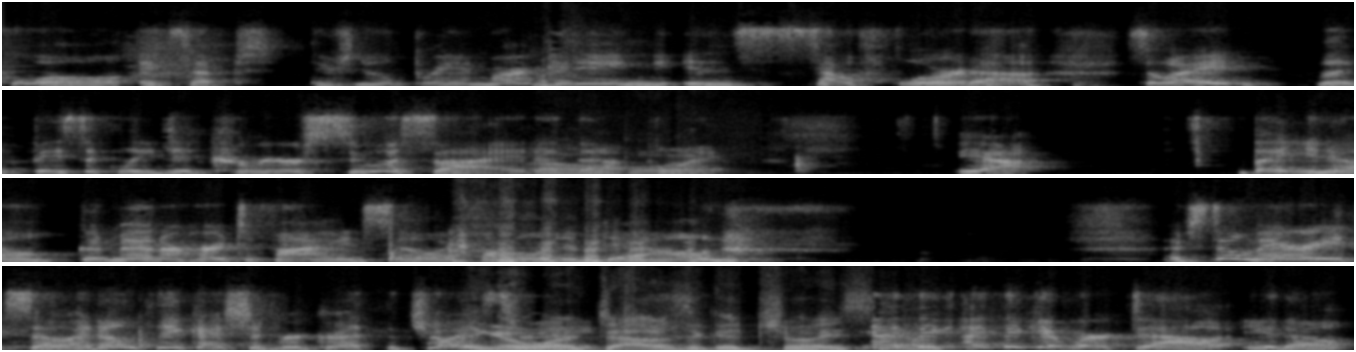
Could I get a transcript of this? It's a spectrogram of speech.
Cool, except there's no brand marketing in South Florida. So I like basically did career suicide at Oh, that boy. point. Yeah. But you know, good men are hard to find. So I followed him down. I'm still married, so I don't think I should regret the I choice. think it right? worked out as a good choice. yeah, I think I think it worked out, you know.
